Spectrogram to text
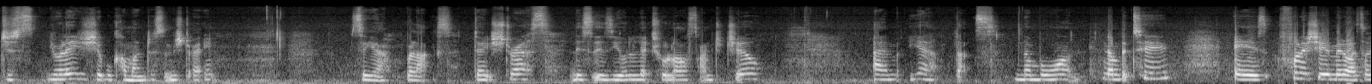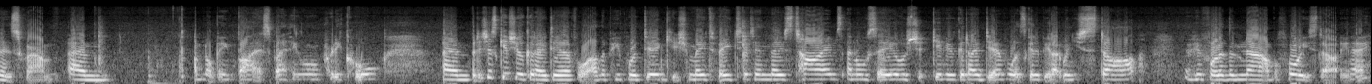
just your relationship will come under some strain. So yeah, relax, don't stress. This is your literal last time to chill. Um, yeah, that's number one. Number two is follow Shia Midwives on Instagram. Um, I'm not being biased, but I think we're all pretty cool. Um, but it just gives you a good idea of what other people are doing, keeps you motivated in those times, and also it will give you a good idea of what it's going to be like when you start, if you follow them now before you start, you know.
